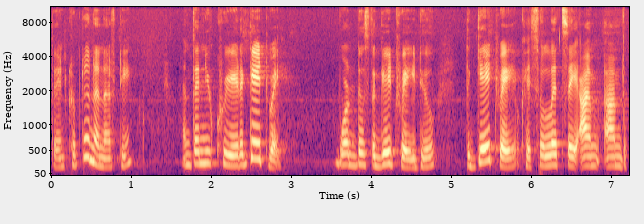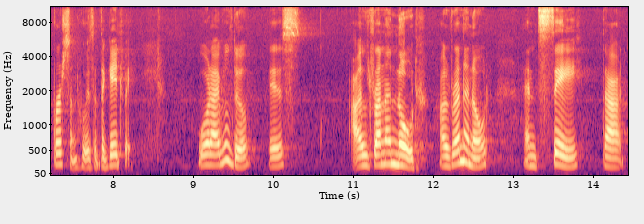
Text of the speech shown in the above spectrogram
the encrypted NFT, and then you create a gateway. What does the gateway do? The gateway, okay, so let's say I'm, I'm the person who is at the gateway. What I will do is I'll run a node. I'll run a node and say that,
